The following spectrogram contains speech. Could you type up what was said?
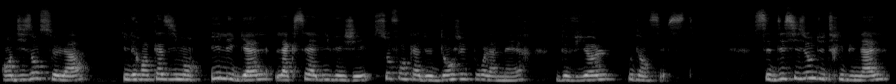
En disant cela, il rend quasiment illégal l'accès à l'IVG, sauf en cas de danger pour la mère, de viol ou d'inceste. Cette décision du tribunal,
